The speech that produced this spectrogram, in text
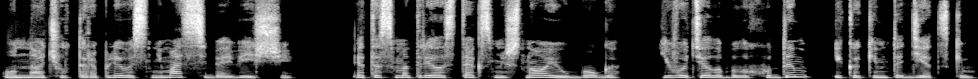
Он начал торопливо снимать с себя вещи. Это смотрелось так смешно и убого. Его тело было худым и каким-то детским.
